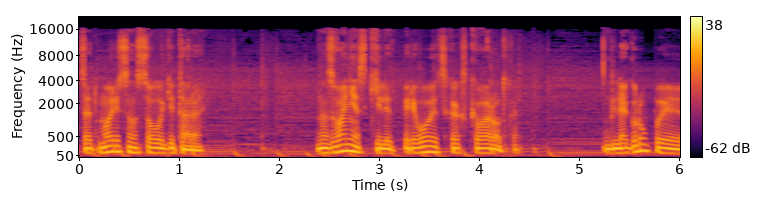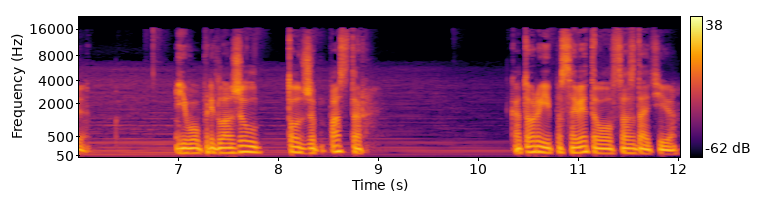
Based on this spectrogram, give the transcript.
Сет Моррисон, соло-гитара. Название «Skillet» переводится как «сковородка». Для группы его предложил тот же пастор, который и посоветовал создать ее.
